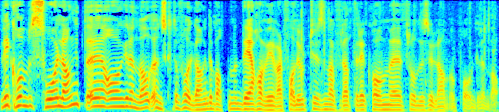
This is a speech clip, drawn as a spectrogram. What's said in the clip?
Vi kom så langt, eh, og Grøndal ønsket å få i gang debatten. Det har vi i hvert fall gjort. Tusen takk for at dere kom, eh, Frode Sulland og Pål Grøndal.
